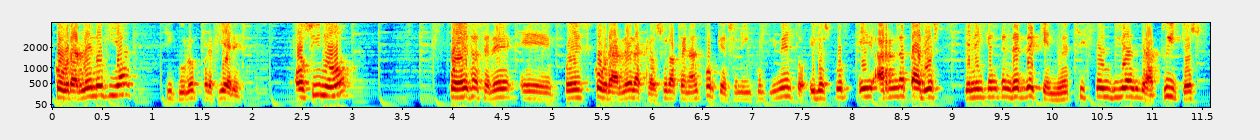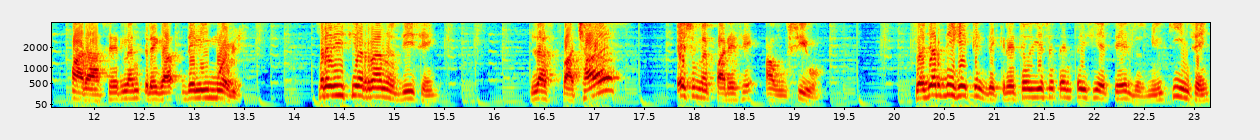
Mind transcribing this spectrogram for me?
cobrarle los días si tú lo prefieres. O si no, puedes, hacer, eh, puedes cobrarle la cláusula penal porque es un incumplimiento. Y los eh, arrendatarios tienen que entender de que no existen días gratuitos para hacer la entrega del inmueble. Freddy Sierra nos dice, las fachadas, eso me parece abusivo. Yo ayer dije que el decreto 1077 del 2015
